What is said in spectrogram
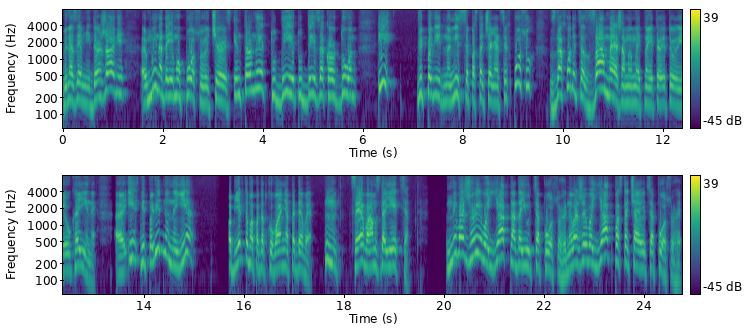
в іноземній державі. Е, Ми надаємо послуги через інтернет, туди, туди, за кордон. І Відповідно, місце постачання цих послуг знаходиться за межами митної території України е, і, відповідно, не є об'єктом оподаткування ПДВ. Це вам здається. Неважливо, як надаються послуги, неважливо, як постачаються послуги,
